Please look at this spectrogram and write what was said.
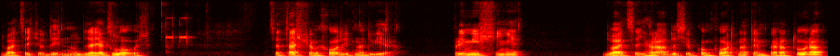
21. Ну, де як зловиш. Це те, що виходить на двір. В приміщенні 20 градусів, комфортна температура,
